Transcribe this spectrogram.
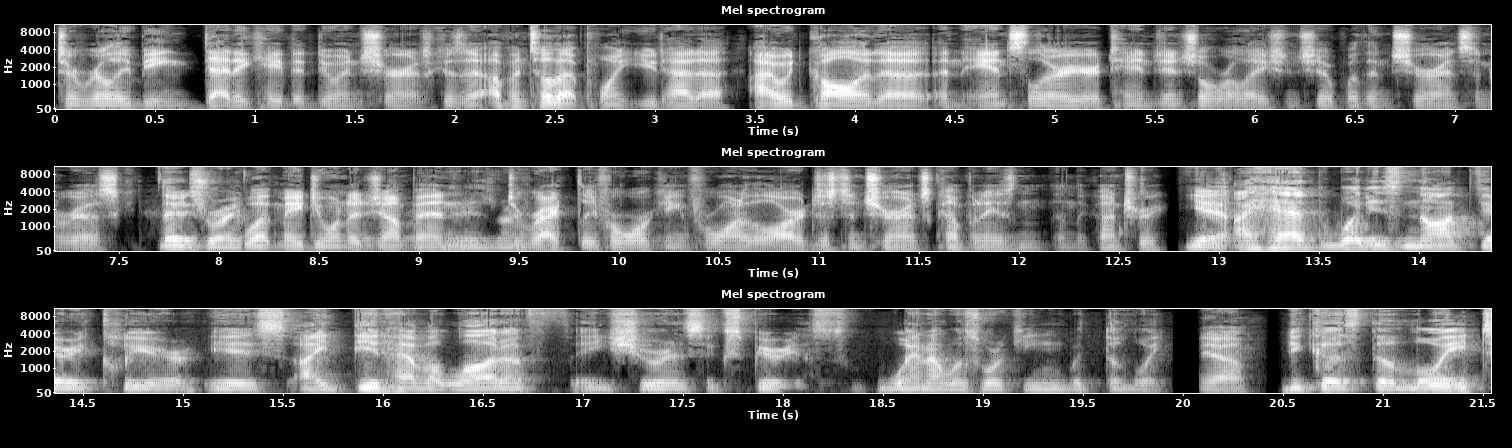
to really being dedicated to insurance? Because up until that point, you'd had a, I would call it a, an ancillary or tangential relationship with insurance and risk. that is right. What made you want to jump in right. directly for working for one of the largest insurance companies in, in the country? Yeah, I had what is not very clear is I did have a lot of insurance experience when I was working with Deloitte. Yeah, because Deloitte,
